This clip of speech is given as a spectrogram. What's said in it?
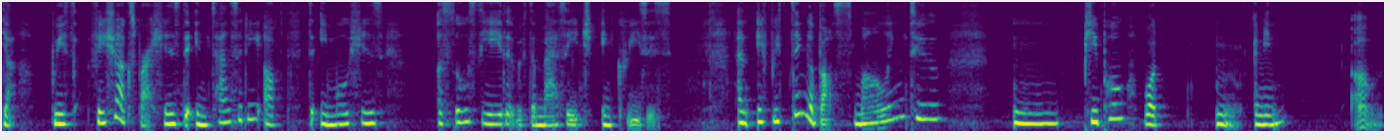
Yeah, with facial expressions, the intensity of the emotions associated with the message increases. And if we think about smiling to um, people, what um, I mean, um,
